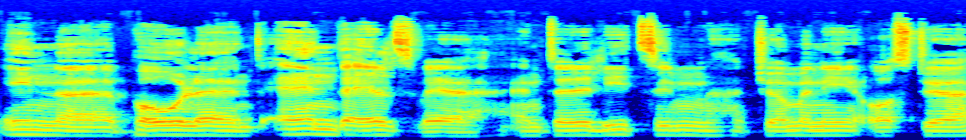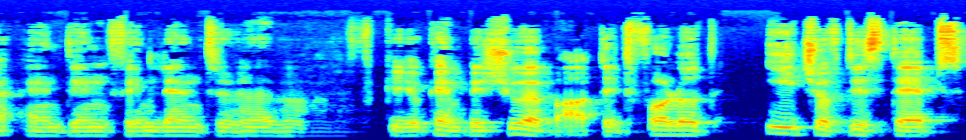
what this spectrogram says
in uh, Poland and elsewhere, and the elites in Germany, Austria, and in Finland, uh, you can be sure about it, followed each of these steps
